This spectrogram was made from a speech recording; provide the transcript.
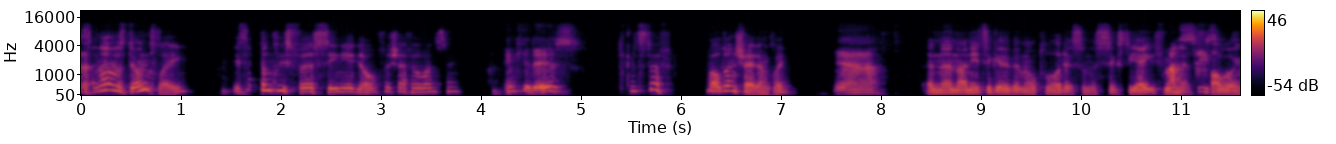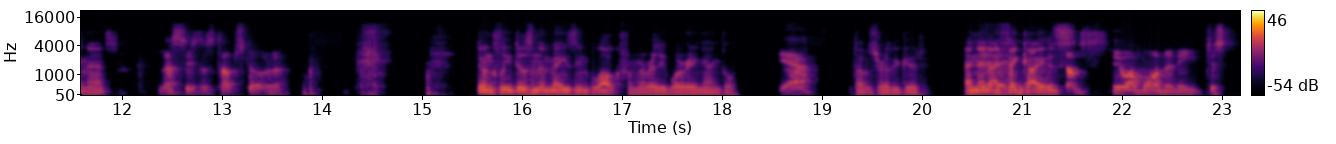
So that was Dunkley. Is that Dunkley's first senior goal for Sheffield Wednesday? I think it is. Good stuff. Well done, Shay Dunkley. Yeah. And then I need to give a bit more plaudits on the 68th minute season. following that. Last season's top scorer. Dunkley does an amazing block from a really worrying angle. Yeah. That was really good. And then Yeah, I think I was two on one and he just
